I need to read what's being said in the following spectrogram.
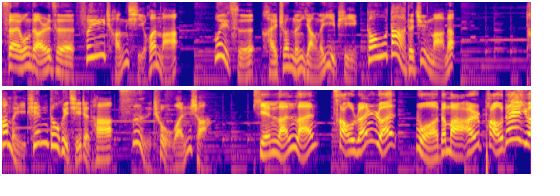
塞翁的儿子非常喜欢马，为此还专门养了一匹高大的骏马呢。他每天都会骑着它四处玩耍。天蓝蓝，草软软，我的马儿跑得远。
